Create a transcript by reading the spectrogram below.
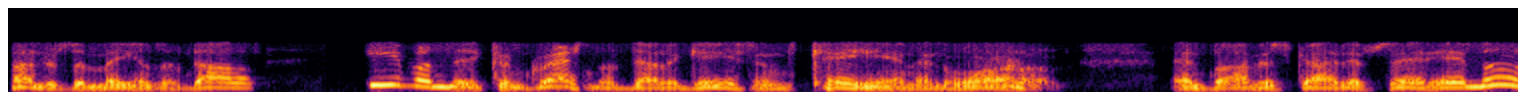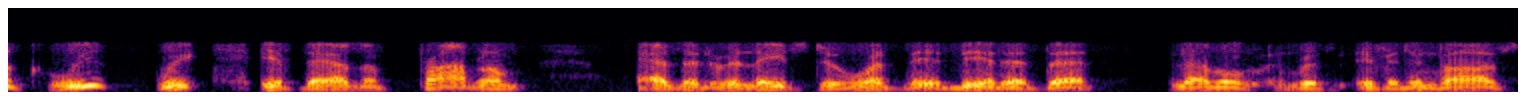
hundreds of millions of dollars. Even the congressional delegations, Kaine and Warner and Bobby Scott, have said, "Hey, look, we we if there's a problem as it relates to what they did at that level, with if it involves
